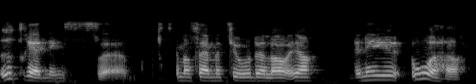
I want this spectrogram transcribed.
utrednings, eh, ska man säga metod eller ja, den är ju oerhört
